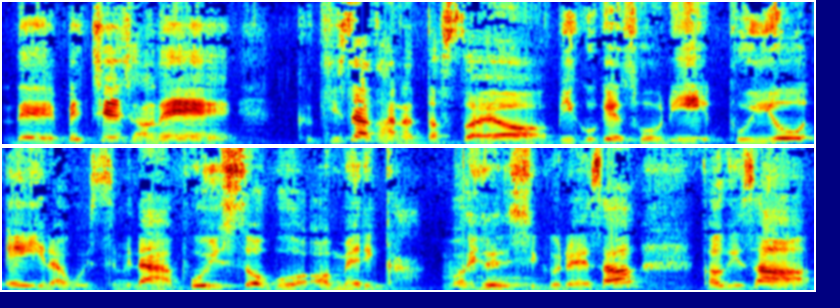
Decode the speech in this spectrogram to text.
네, 며칠 전에 그 기사가 하나 떴어요. 미국의 소리 VOA라고 있습니다. Voice of America 뭐 이런 식으로 해서 거기서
